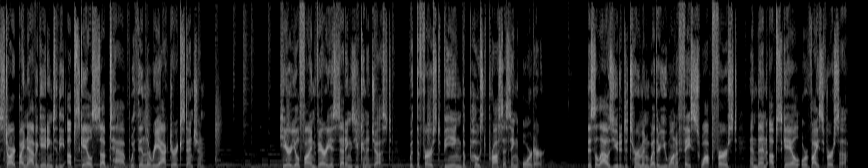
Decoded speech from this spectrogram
Start by navigating to the Upscale subtab within the Reactor extension. Here you'll find various settings you can adjust, with the first being the post-processing order. This allows you to determine whether you want to face swap first and then upscale or vice versa.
